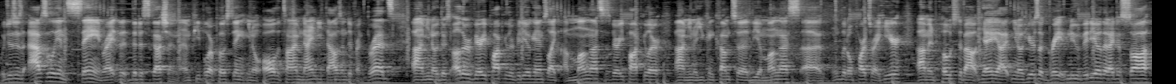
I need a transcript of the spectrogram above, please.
which is just absolutely insane, right? The, the, discussion and people are posting, you know, all the time, 90,000 different threads. Um, you know, there's other very popular video games like Among Us is very popular. Um, you know, you can come to the Among Us uh, little parts right here um, and post about, hey, I, you know, here's a great new video that I just saw,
